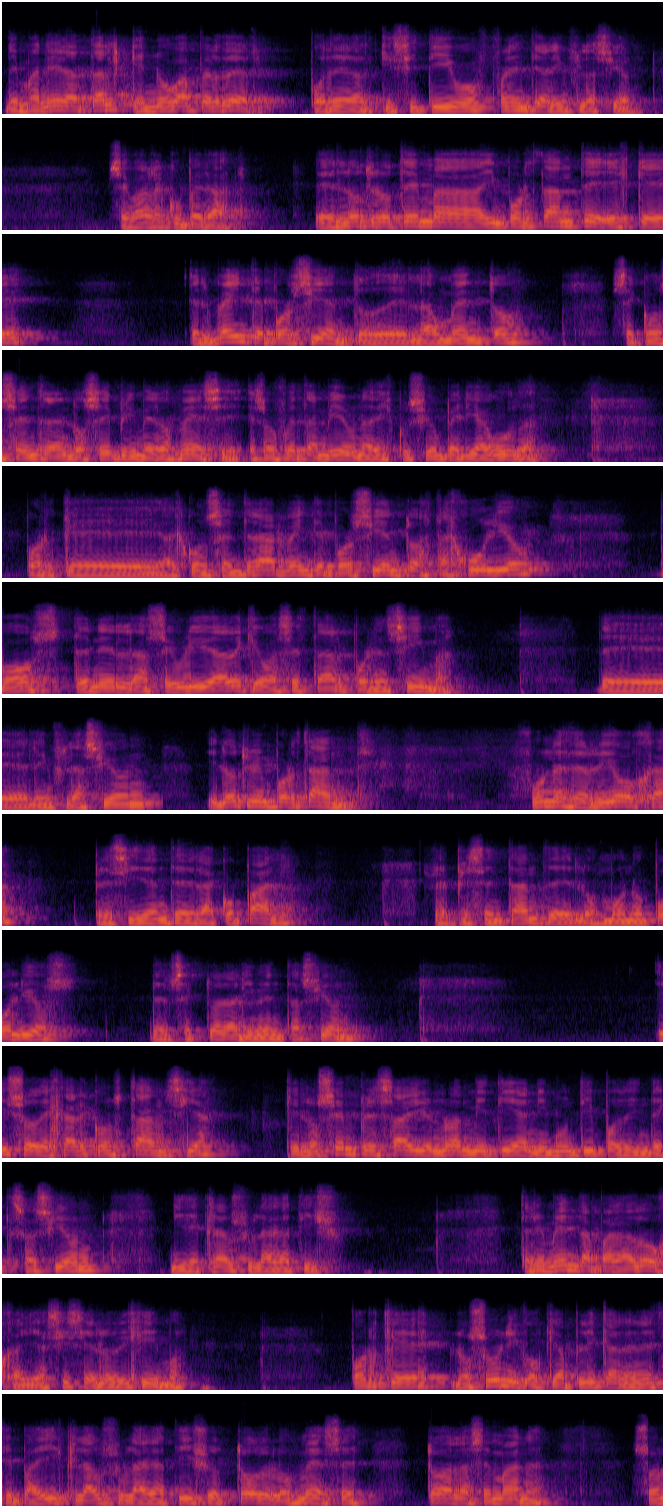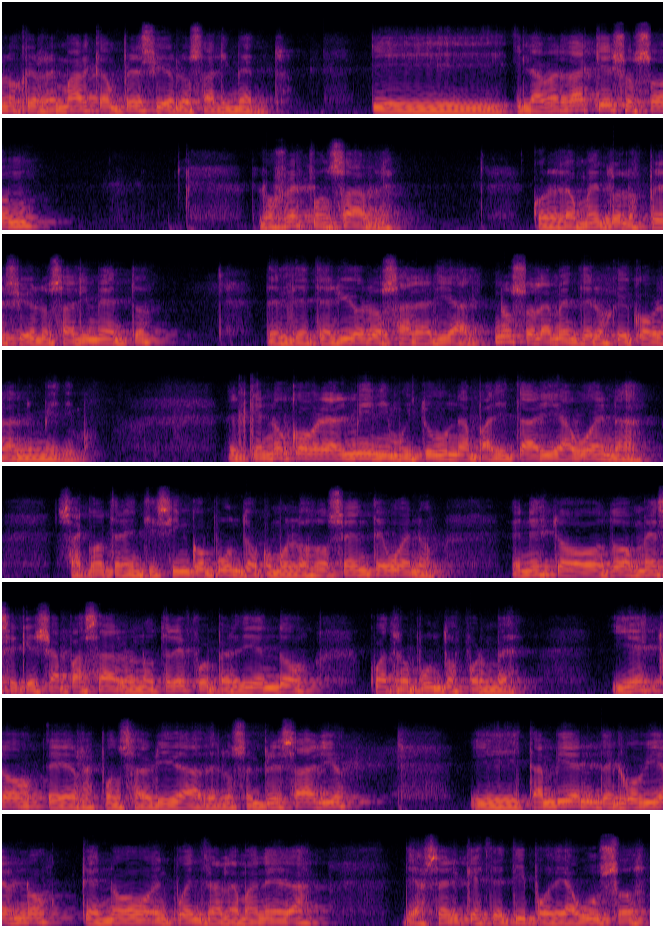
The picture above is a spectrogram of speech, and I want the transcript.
De manera tal que no va a perder poder adquisitivo frente a la inflación. Se va a recuperar. El otro tema importante es que el 20% del aumento se concentra en los seis primeros meses. Eso fue también una discusión periaguda, porque al concentrar 20% hasta julio, vos tenés la seguridad de que vas a estar por encima de la inflación. Y lo otro importante, Funes de Rioja, presidente de la COPAL, representante de los monopolios del sector alimentación, hizo dejar constancia que los empresarios no admitían ningún tipo de indexación ni de cláusula gatillo. Tremenda paradoja, y así se lo dijimos, porque los únicos que aplican en este país cláusula gatillo todos los meses, todas las semanas, son los que remarcan precio de los alimentos. Y la verdad que ellos son los responsables, con el aumento de los precios de los alimentos, del deterioro salarial, no solamente los que cobran el mínimo. El que no cobra el mínimo y tuvo una paritaria buena, sacó 35 puntos como los docentes, bueno, en estos dos meses que ya pasaron o tres fue perdiendo cuatro puntos por mes. Y esto es responsabilidad de los empresarios y también del gobierno que no encuentra la manera de hacer que este tipo de abusos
